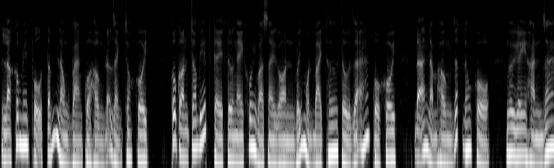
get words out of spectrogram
là không nên phụ tấm lòng vàng của Hồng đã dành cho Khôi. Cô còn cho biết kể từ ngày Khôi vào Sài Gòn với một bài thơ từ giã của Khôi đã làm Hồng rất đau khổ, người gây hẳn ra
